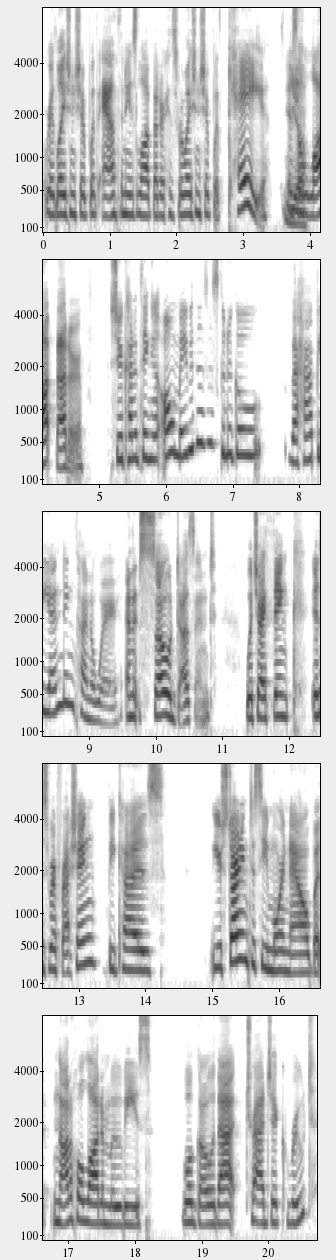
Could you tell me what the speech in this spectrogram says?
relationship with Anthony is a lot better. His relationship with Kay is Yeah. a lot better. So you're kind of thinking, oh, maybe this is going to go the happy ending kind of way. And it so doesn't, which I think is refreshing because you're starting to see more now, but not a whole lot of movies will go that tragic route.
